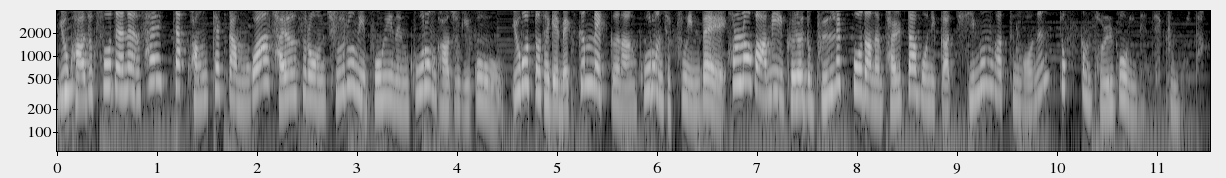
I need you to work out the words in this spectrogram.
이 가죽 소재는 살짝 광택감과 자연스러운 주름이 보이는 그런 가죽이고 이것도 되게 매끈매끈한 그런 제품인데 컬러감이 그래도 블랙보다는 밝다 보니까 지문 같은 거는 조금 덜 보이는 제품입니다.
